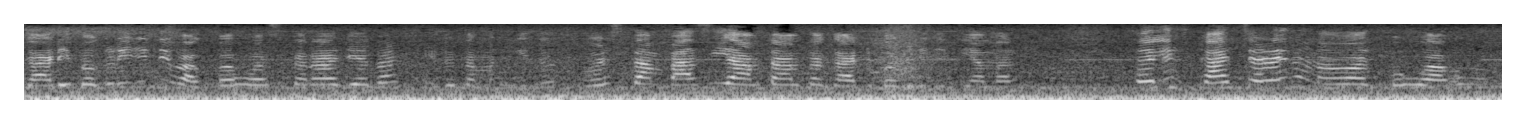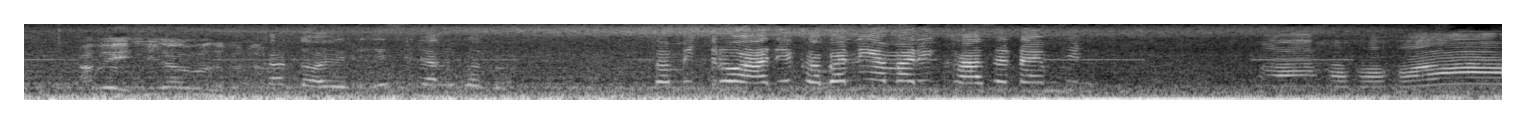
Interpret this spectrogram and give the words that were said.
ગાડી બગડી જતી વાગવા વોશ કરાવવા ગયા હતા એટલે તમને કીધું વર્ષ પાછી આવતા આવતા ગાડી બગડી જતી અમારે સહેલી કાચ ચડાય છે ને અવાજ બહુ આવો કર દો એસી ચાલુ કર દો તો મિત્રો આજે ખબર નહીં અમારી ખાસા ટાઈમથી હા હા હા હા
